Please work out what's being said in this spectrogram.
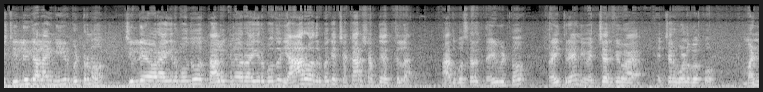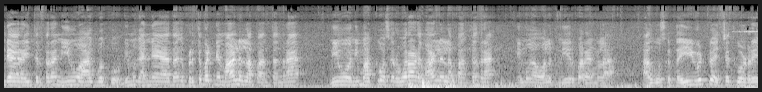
ಇಷ್ಟು ಇಲ್ಲಿಗಲ್ ಆಗಿ ನೀರು ಬಿಟ್ರು ಜಿಲ್ಲೆಯವರಾಗಿರ್ಬೋದು, ತಾಲೂಕಿನವರಾಗಿರ್ಬೋದು, ಯಾರು ಅದ್ರ ಬಗ್ಗೆ ಚಕಾರ ಶಬ್ದ ಎತ್ತಿಲ್ಲ. ಅದಕ್ಕೋಸ್ಕರ ದಯವಿಟ್ಟು ರೈತರೇ ನೀವು ಎಚ್ಚರಿಕೆ ಎಚ್ಚರಗೊಳ್ಬೇಕು. ಮಂಡ್ಯ ರೈತರ ಥರ ನೀವು ಆಗಬೇಕು. ನಿಮಗೆ ಅನ್ಯಾಯ ಆದಾಗ ಪ್ರತಿಭಟನೆ ಮಾಡಲಿಲ್ಲಪ್ಪ ಅಂತಂದ್ರೆ, ನೀವು ನಿಮ್ಮ ಹಕ್ಕೋಸ್ಕರ ಹೋರಾಟ ಮಾಡಲಿಲ್ಲಪ್ಪ ಅಂತಂದ್ರೆ ನಿಮಗೆ ಹೊಲಕ್ಕೆ ನೀರು ಬರೋಂಗಿಲ್ಲ. ಅದಕ್ಕೋಸ್ಕರ ದಯವಿಟ್ಟು ಎಚ್ಚೆತ್ಕೊಳ್ರಿ.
